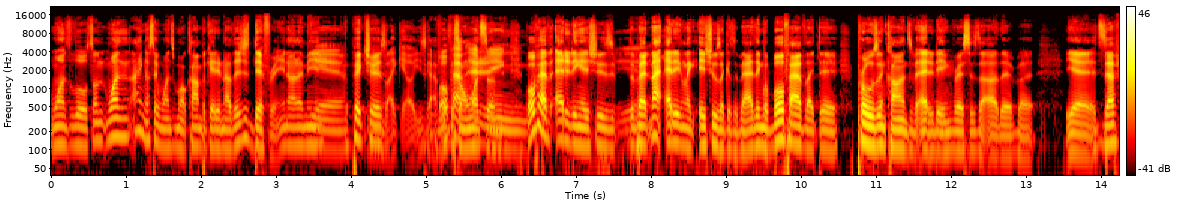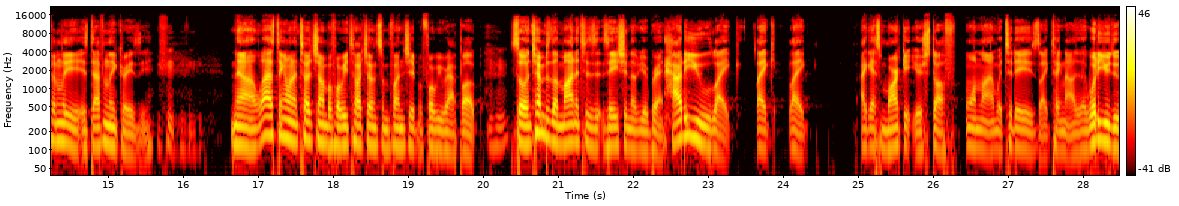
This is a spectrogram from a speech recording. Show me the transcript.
One's a little some one. I ain't gonna say one's more complicated now. They're just different. You know what I mean? Yeah, The picture is yeah. like yo, you just gotta Both focus on one. stuff. editing- Both have editing issues. Yeah. Not editing like issues like it's a bad thing, but both have like their pros and cons of editing Mm-hmm. versus the other. But yeah, it's definitely it's definitely crazy. now, last thing I want to touch on before we touch on some fun shit before we wrap up. Mm-hmm. So in terms of the monetization of your brand, how do you like like like I guess market your stuff online with today's like technology? Like what do you do?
